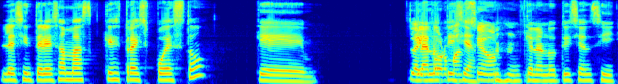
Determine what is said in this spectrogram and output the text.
les interesa más qué traes puesto que La, noticia, que la noticia en sí.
